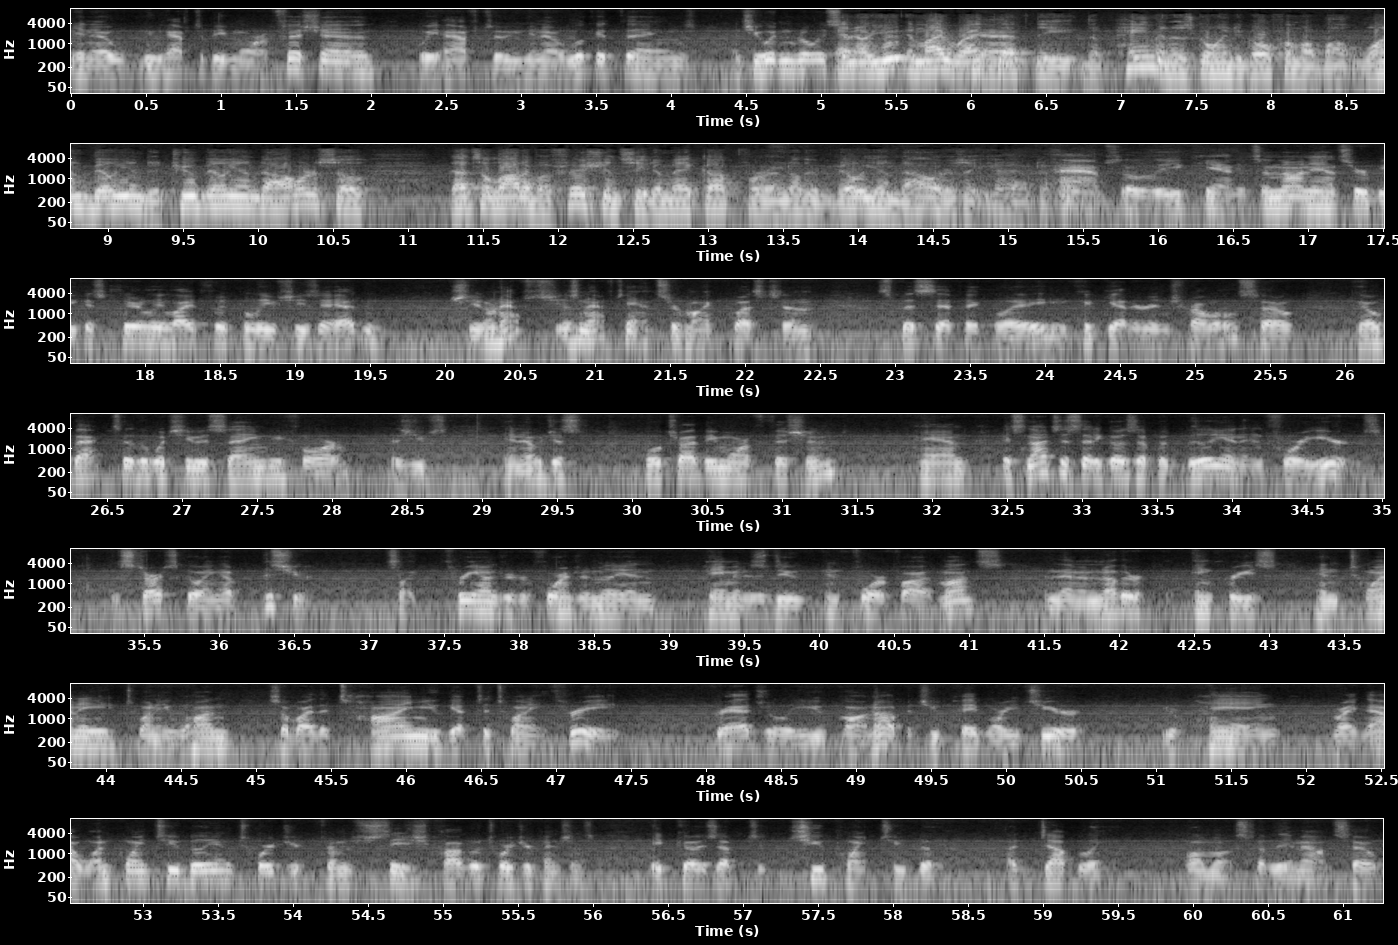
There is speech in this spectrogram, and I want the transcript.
you know, we have to be more efficient. We have to, you know, look at things. And she wouldn't really say. And are you, am I right and that the, the payment is going to go from about one billion to two billion dollars? So that's a lot of efficiency to make up for another billion dollars that you have to fund. Absolutely, you can't. It's a non-answer because clearly Lightfoot believes she's ahead, and she don't have. She doesn't have to answer my question specifically. It could get her in trouble. So go back to the, what she was saying before, as you've, you know, just we'll try to be more efficient. And it's not just that it goes up a billion in four years. It starts going up this year. It's like 300 or 400 million payment is due in four or five months, and then another increase in 20, 21. So by the time you get to 23, gradually you've gone up, but you've paid more each year. You're paying right now 1.2 billion towards your from city of Chicago towards your pensions. It goes up to 2.2 billion, a doubling almost of the amount. So,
